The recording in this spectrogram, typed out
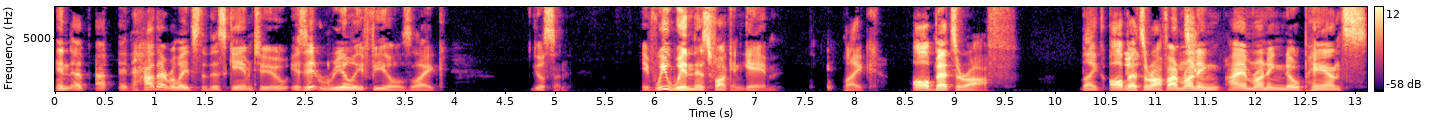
And, uh, uh, and how that relates to this game too is it really feels like, listen, if we win this fucking game, like all bets are off. Like all Yeah, bets are off. I'm running. I am running no pants,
